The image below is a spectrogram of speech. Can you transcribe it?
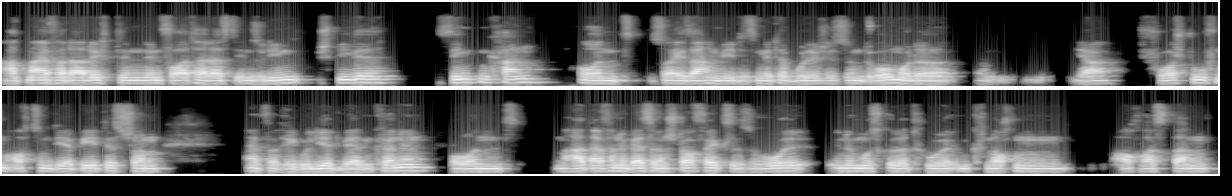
hat man einfach dadurch den, den Vorteil, dass der Insulinspiegel sinken kann und solche Sachen wie das metabolische Syndrom oder ähm, ja, Vorstufen auch zum Diabetes schon einfach reguliert werden können. Und man hat einfach einen besseren Stoffwechsel, sowohl in der Muskulatur, im Knochen, auch was dann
